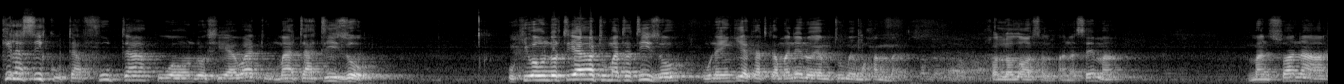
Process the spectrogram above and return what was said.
Kila siku tafuta kuwaondoshea watu matatizo. Ukiwaondoshea watu matatizo, unaingia katika maneno ya Mtume Muhammad sallallahu alaihi wasallam, anasema man sanaa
